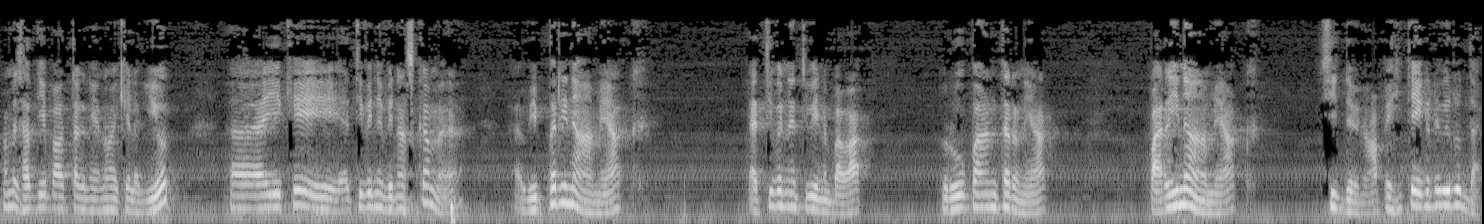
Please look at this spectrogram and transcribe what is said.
මම සතිය පවත්වාගෙන යනවා කියලා ගියොත් ඒකේ ඇති වෙන වෙනස්කම විපරිණාමයක් ඇතිව නැති වෙන බවක් රූපාන්තරණයක් පරිණාමයක් සිද්ධ වෙනවා. අපේ හිතේ ඒකට විරුද්ධයි.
